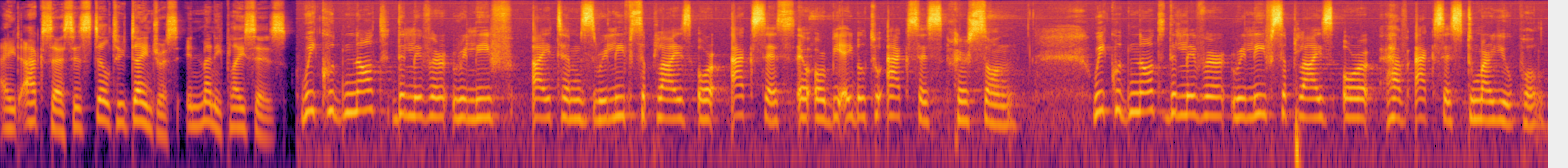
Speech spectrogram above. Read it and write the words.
aid access is still too dangerous in many places. We could not deliver relief items, relief supplies, or access or be able to access Kherson. We could not deliver relief supplies or have access to Mariupol.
